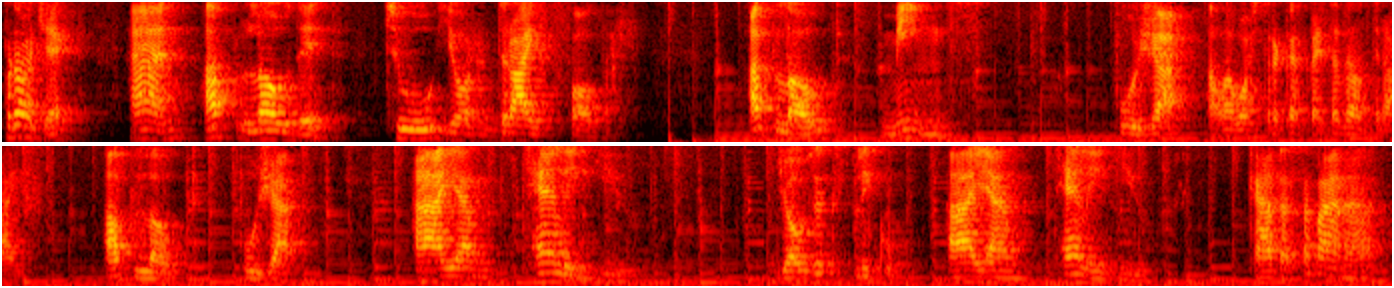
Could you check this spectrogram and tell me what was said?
project and upload it to your drive folder. Upload means pujar a la vostra carpeta del drive. Upload, pujar. I am telling you. Jo us explico. I am telling you. Cada setmana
